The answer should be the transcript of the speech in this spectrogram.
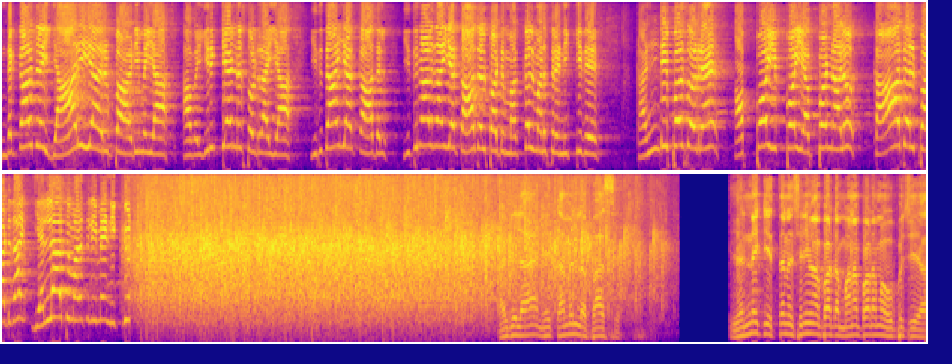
இந்த காலத்துல யாரு யா இருப்பா அடிமையா? அவ இருக்கேன்னு சொல்றாய்யா? இதுதான் ஐயா காதல். இதனாலதான் ஐயா காதல் பாட்டு மக்கள் மனசுல நிக்குது. கண்டிப்பா சொல்றேன். அப்போ இப்போ எப்பனாலும் காதல் பாட்டு தான் எல்லாத்து மனசுலயுமே நிக்கும் அகிலா நீ தமிழ்ல பாஸ் என்னைக்கு இத்தனை சினிமா பாட்டை மனப்பாடமா ஒப்புச்சியா?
